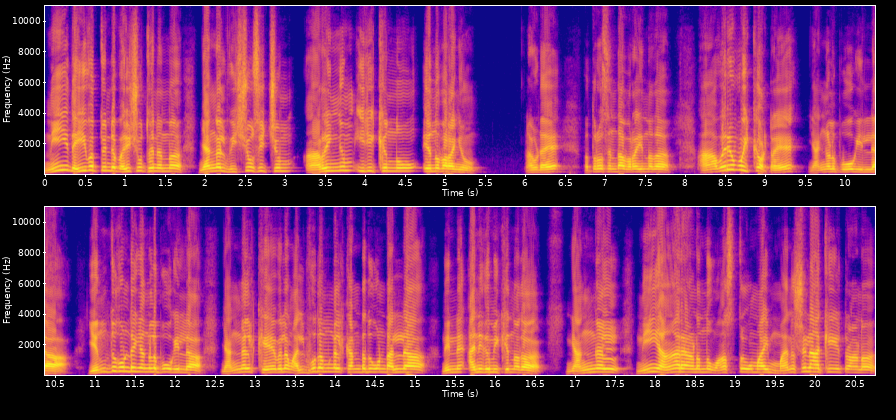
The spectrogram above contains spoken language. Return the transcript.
നീ ദൈവത്തിന്റെ പരിശുദ്ധനെന്ന് ഞങ്ങൾ വിശ്വസിച്ചും അറിഞ്ഞും ഇരിക്കുന്നു എന്ന് പറഞ്ഞു. അവിടെ പത്രോസ് എന്താ പറയുന്നത്? അവർ പൊയ്ക്കോട്ടെ ഞങ്ങൾ പോകില്ല. എന്തുകൊണ്ട് ഞങ്ങൾ പോകില്ല? ഞങ്ങൾ കേവലം അത്ഭുതങ്ങൾ കണ്ടതുകൊണ്ടല്ല നിന്നെ അനുഗമിക്കുന്നത്. ഞങ്ങൾ നീ ആരാണെന്ന് വാസ്തവമായി മനസ്സിലാക്കിയിട്ടാണ്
